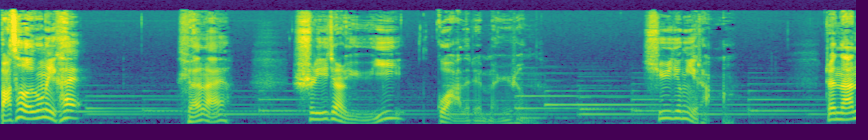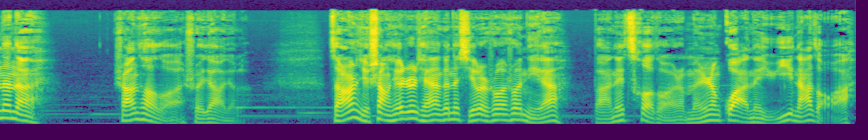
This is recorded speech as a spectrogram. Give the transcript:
把厕所灯一开，原来啊，是一件雨衣挂在这门上呢。虚惊一场，这男的呢，上完厕所睡觉去了。早上起上学之前，跟他媳妇儿说：“说你啊，把那厕所上门上挂的那雨衣拿走啊。”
